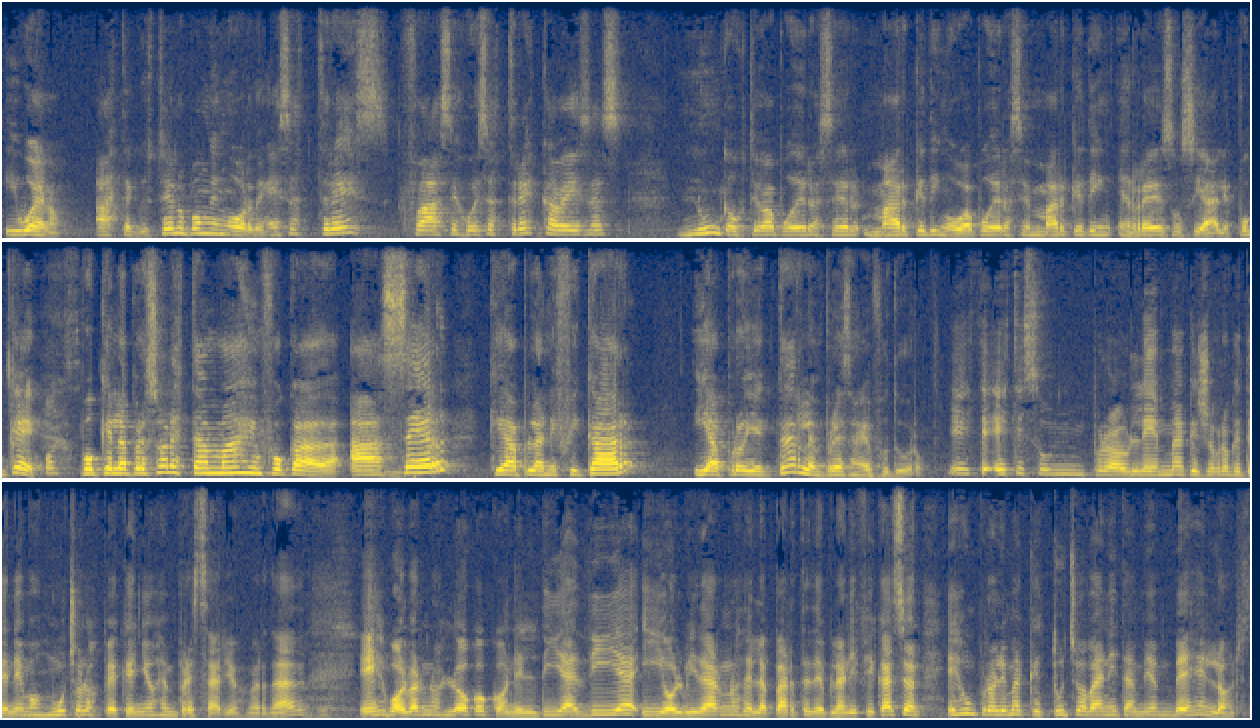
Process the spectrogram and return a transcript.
Y bueno, hasta que usted no ponga en orden esas tres fases o esas tres cabezas, nunca usted va a poder hacer marketing o va a poder hacer marketing en redes sociales. ¿Por qué? Sí. Porque la persona está más enfocada a hacer que a planificar y a proyectar la empresa en el futuro. Este, este es un problema que yo creo que tenemos muchos los pequeños empresarios, ¿verdad? Es volvernos locos con el día a día y olvidarnos de la parte de planificación. Es un problema que tú, Giovanni, también ves en los,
